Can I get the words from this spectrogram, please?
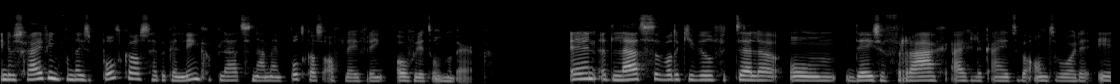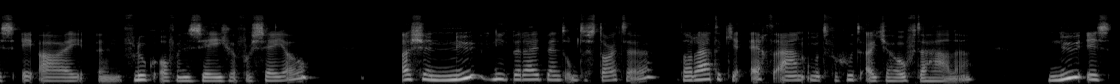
In de beschrijving van deze podcast heb ik een link geplaatst naar mijn podcastaflevering over dit onderwerp. En het laatste wat ik je wil vertellen om deze vraag eigenlijk aan je te beantwoorden, is AI een vloek of een zegen voor SEO? Als je nu niet bereid bent om te starten, dan raad ik je echt aan om het voorgoed uit je hoofd te halen. Nu is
